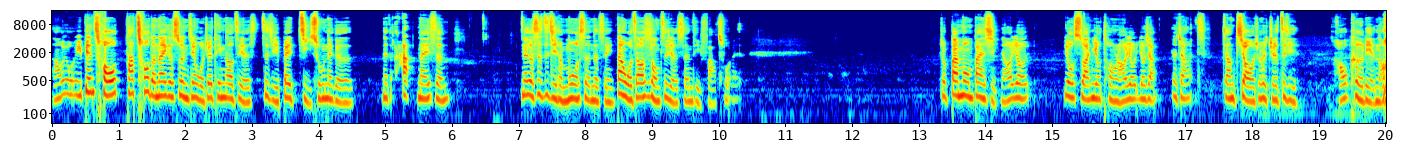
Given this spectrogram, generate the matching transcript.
然后我一边抽，他抽的那一个瞬间，我就听到自己的自己被挤出那个那个啊那一声，那个是自己很陌生的声音，但我知道是从自己的身体发出来的，就半梦半醒，然后又又酸又痛，然后又又这样又这样这样叫，就会觉得自己好可怜哦，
